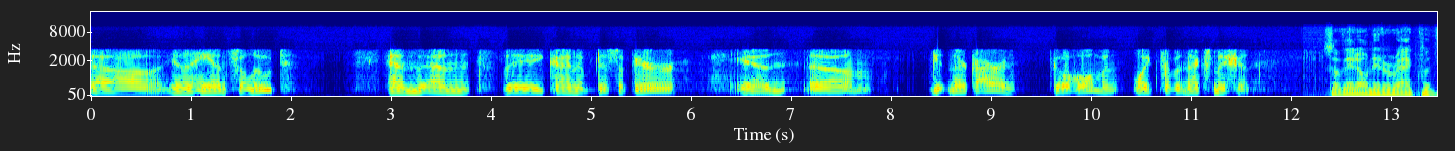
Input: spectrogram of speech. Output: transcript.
uh, in a hand salute, and then they kind of disappear and um, get in their car and go home and wait for the next mission. So they don't interact with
